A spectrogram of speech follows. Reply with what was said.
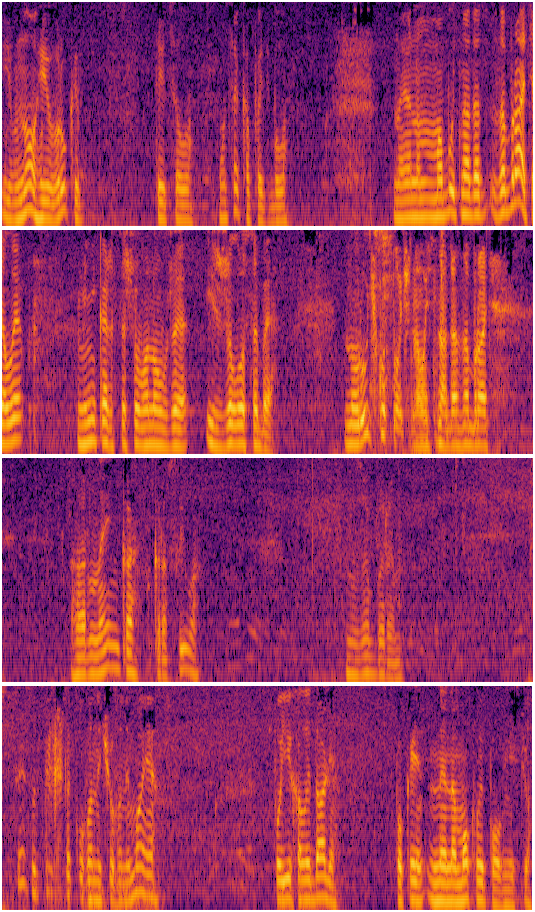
І в ноги, і в руки тицяло. Оце капець було. Наверно, мабуть, треба забрати, але мені кажеться, що воно вже ізжило себе. Ну, ручку точно ось треба забрати. Гарненька, красива. Ну, заберемо. Все, тут більш такого нічого немає. Поїхали далі, поки не намокли повністю.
